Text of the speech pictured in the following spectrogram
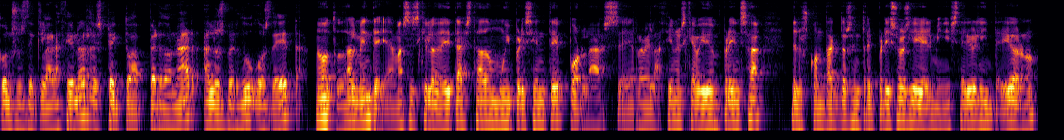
con sus declaraciones respecto a perdonar a los verdugos de ETA. No, totalmente. Y además es que lo de ETA ha estado muy presente por las eh, revelaciones que ha habido en prensa de los contactos entre presos y el Ministerio del Interior, ¿no?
